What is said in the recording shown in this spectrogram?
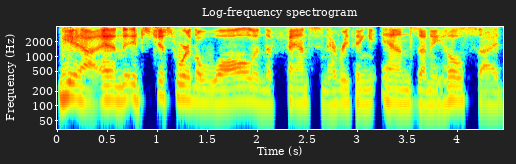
Yeah, and it's just where the wall and the fence and everything ends on a hillside.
